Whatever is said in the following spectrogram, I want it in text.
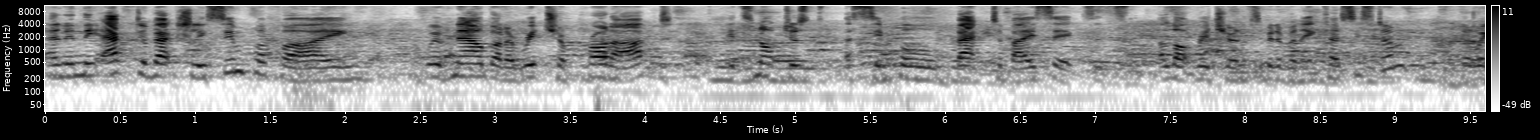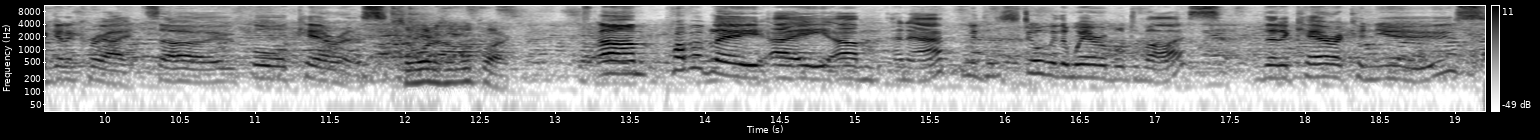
and in the act of actually simplifying we've now got a richer product. It's not just a simple back to basics. It's a lot richer and it's a bit of an ecosystem that we're going to create. So for carers. So what does it look like? Um, probably a, um, an app with still with a wearable device that a carer can use,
